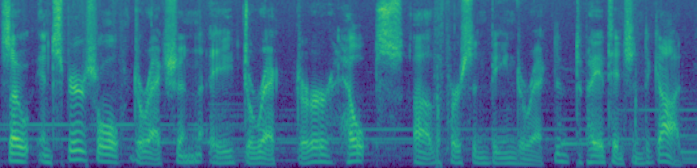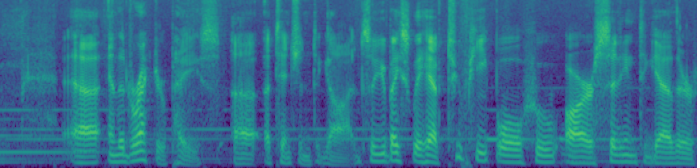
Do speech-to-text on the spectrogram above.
So, in spiritual direction, a director helps uh, the person being directed to pay attention to God uh, and the director pays uh, attention to God. So you basically have two people who are sitting together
